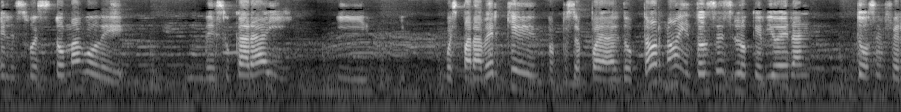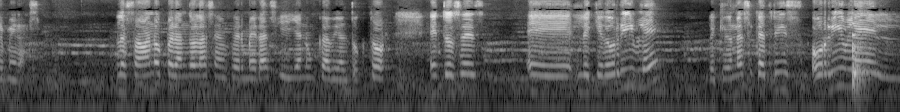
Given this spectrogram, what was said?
el, su estómago de, de su cara y, y, pues para ver que, pues para el doctor, ¿no? Y entonces lo que vio eran dos enfermeras. La estaban operando las enfermeras y ella nunca vio al doctor. Entonces, eh, le quedó horrible, le quedó una cicatriz horrible, el,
